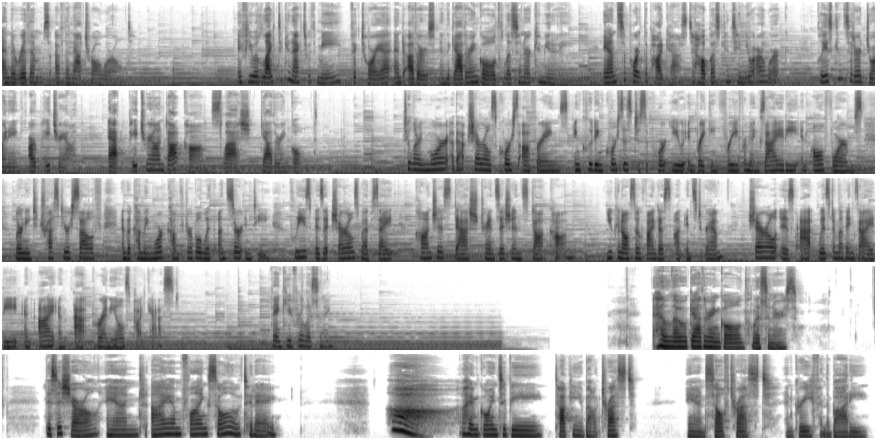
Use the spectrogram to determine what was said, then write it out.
and the rhythms of the natural world. If you would like to connect with me, Victoria, and others in the Gathering Gold listener community, and support the podcast to help us continue our work, please consider joining our Patreon at patreon.com slash gatheringgold. To learn more about Cheryl's course offerings, including courses to support you in breaking free from anxiety in all forms, learning to trust yourself, and becoming more comfortable with uncertainty, please visit Cheryl's website, conscious transitions.com. You can also find us on Instagram. Cheryl is at Wisdom of Anxiety, and I am at Perennials Podcast. Thank you for listening. Hello, Gathering Gold listeners. This is Cheryl, and I am flying solo today. I'm going to be talking about trust and self trust and grief in the body.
